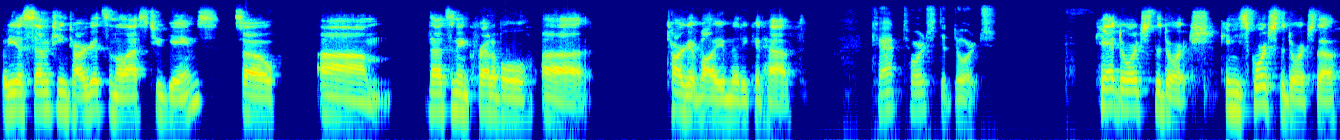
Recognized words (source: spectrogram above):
But he has 17 targets in the last two games, so um, that's an incredible uh, target volume that he could have. Can't torch the Dortch. Can't Dortch the Dortch. Can you scorch the Dortch though?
